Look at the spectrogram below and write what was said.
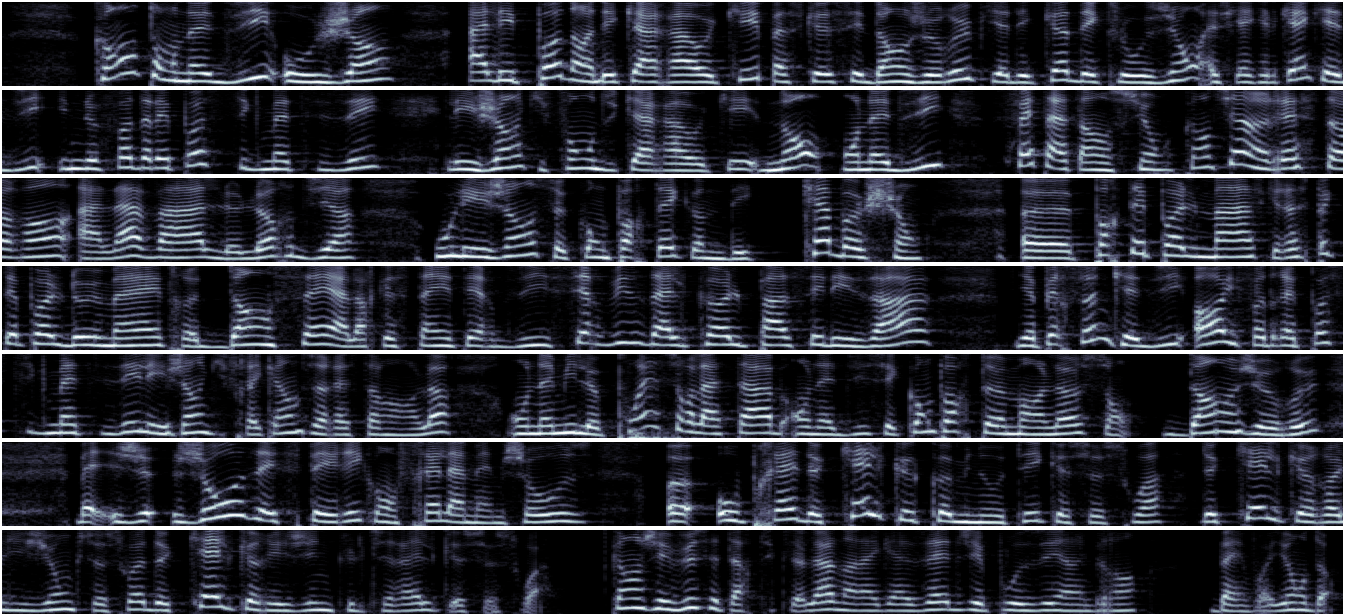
Quand on a dit aux gens allez pas dans des karaokés parce que c'est dangereux puis il y a des cas d'éclosion, est-ce qu'il y a quelqu'un qui a dit il ne faudrait pas stigmatiser les gens qui font du karaoké? Non, on a dit faites attention. Quand il y a un restaurant à Laval, le Lordia, où les gens se comportaient comme des cabochons, euh, portaient pas le masque, respectaient pas le 2 mètres, dansaient alors que c'était interdit, service d'alcool passé les heures. Il y a personne qui a dit « Ah, oh, il faudrait pas stigmatiser les gens qui fréquentent ce restaurant-là. » On a mis le point sur la table, on a dit « Ces comportements-là sont dangereux. » Ben, j'ose espérer qu'on ferait la même chose euh, auprès de quelque communauté que ce soit, de quelque religion que ce soit, de quelque origine culturelle que ce soit. Quand j'ai vu cet article-là dans la Gazette, j'ai posé un grand « Ben voyons donc ».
